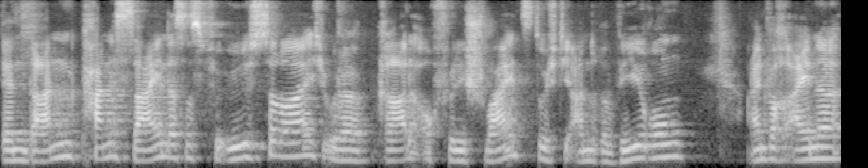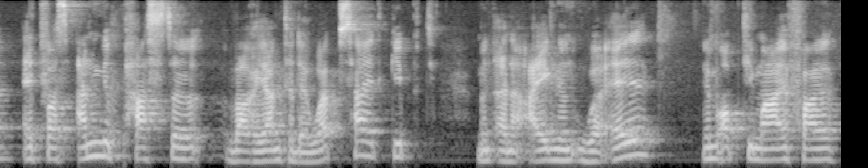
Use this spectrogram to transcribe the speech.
denn dann kann es sein, dass es für Österreich oder gerade auch für die Schweiz durch die andere Währung einfach eine etwas angepasste Variante der Website gibt mit einer eigenen URL im Optimalfall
